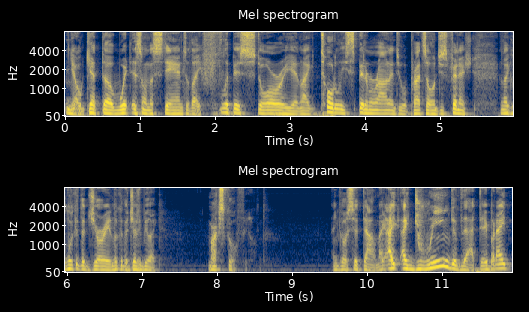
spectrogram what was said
you know, get the witness on the stand to like flip his story and like totally spin him around into a pretzel and just finish and like look at the jury and look at the judge and be like, Mark Schofield, and go sit down. Like I, I dreamed of that day, but I,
